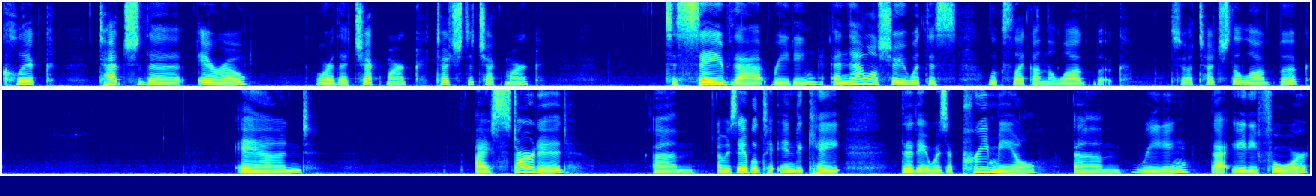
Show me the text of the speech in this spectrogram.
click touch the arrow or the check mark, touch the check mark, to save that reading. And now I'll show you what this looks like on the logbook. So I'll touch the logbook and I started, um, I was able to indicate that it was a pre-meal um, reading, that 84,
